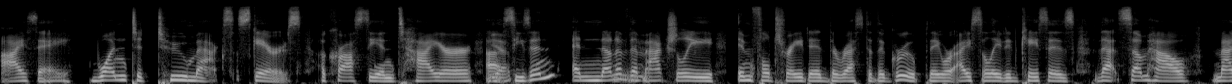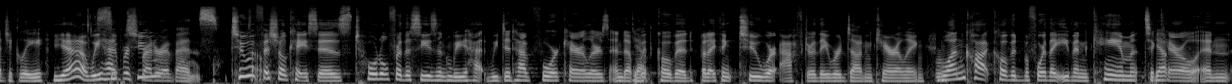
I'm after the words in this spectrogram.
I say. One to two max scares across the entire uh, Yeah. season, and none of them actually infiltrated the rest of the group. They were isolated cases that somehow magically Yeah, we had super two, spreader events. two official cases total for the season. We had we did have four carolers end up Yep. with COVID, but I think two were after they were done caroling. One caught COVID before they even came to Yep. carol and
